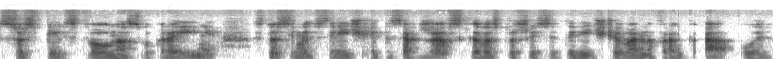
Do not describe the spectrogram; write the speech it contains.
суспільство у нас в Україні. 170-річчя Писарджевського, 160-річчя Івана Франка, ой,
